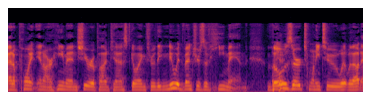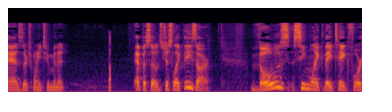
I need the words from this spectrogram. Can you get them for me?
at a point in our He-Man She-Ra podcast going through the new adventures of He-Man. Those are 22 without ads. They're 22 minute episodes, just like these are. Those seem like they take for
